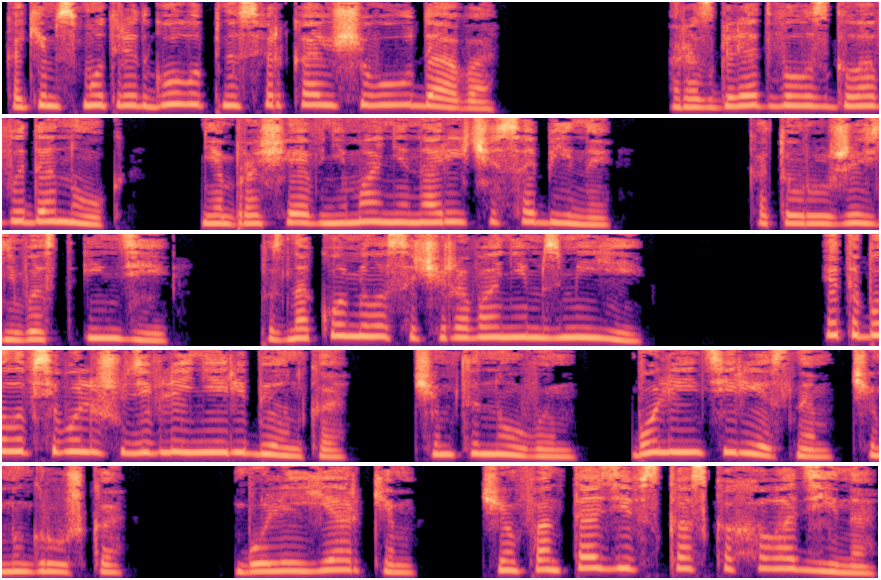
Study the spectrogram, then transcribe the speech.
каким смотрит голубь на сверкающего удава. Разглядывала с головы до ног, не обращая внимания на речи Сабины, которую жизнь Вест-Индии познакомила с очарованием змеи. Это было всего лишь удивление ребенка, чем-то новым, более интересным, чем игрушка, более ярким, чем фантазии в сказках Аладдина.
